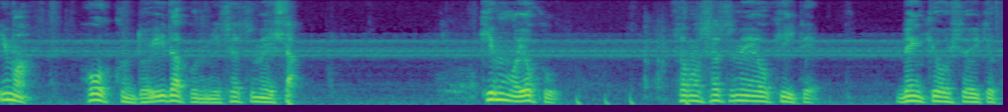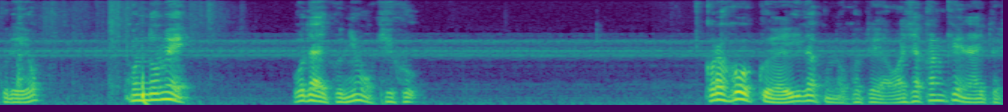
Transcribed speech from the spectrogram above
今、宝福君と飯田君に説明した。君もよくその説明を聞いて勉強しておいてくれよ。今度目、五代君にも聞く。これはフォークや飯田君のことやわしは関係ないとし、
